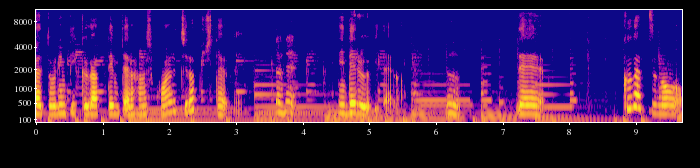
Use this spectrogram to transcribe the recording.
えっとオリンピックがあってみたいな話この間ちらっとしたよね。だね。に出るみたいな。うん。で9月の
